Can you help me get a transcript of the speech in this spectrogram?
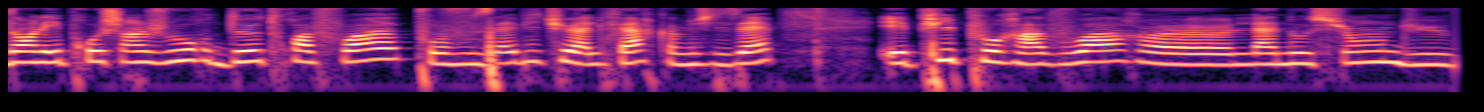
dans les prochains jours deux trois fois pour vous habituer à le faire comme je disais et puis pour avoir euh, la notion du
